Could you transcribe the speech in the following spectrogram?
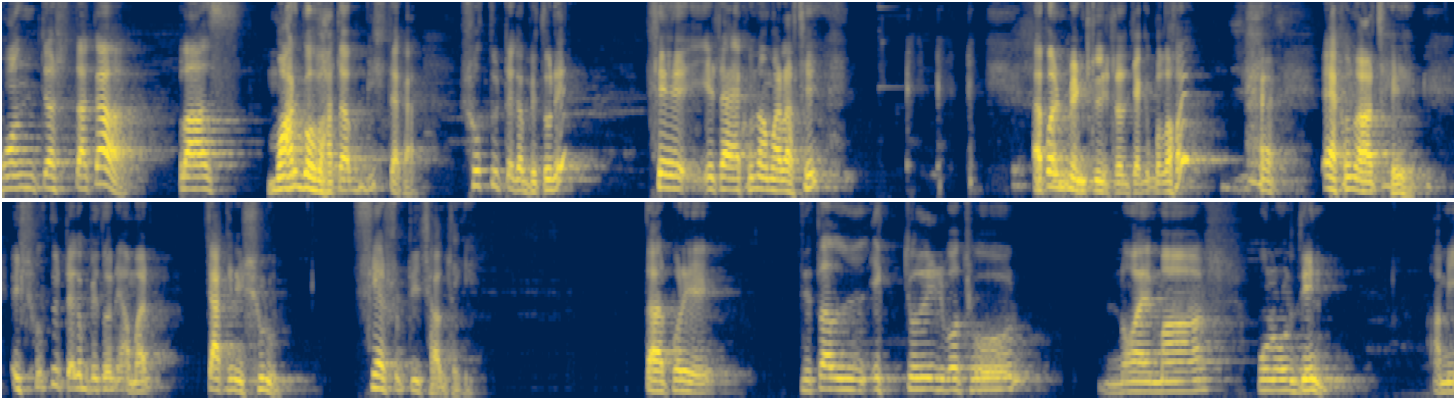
পঞ্চাশ টাকা প্লাস মার্গ ভাতা বিশ টাকা। সত্তর টাকা বেতনে সে এটা এখনও আমার আছে। অ্যাপয়েন্টমেন্ট লেটার যাকে বলা হয় হ্যাঁ এখনও আছে। এই সত্তর টাকা বেতনে আমার চাকরি শুরু, ছিয়াষট্টি সাল থেকে। তারপরে তেতাল একচল্লিশ বছর, নয় মাস, পনেরো দিন আমি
